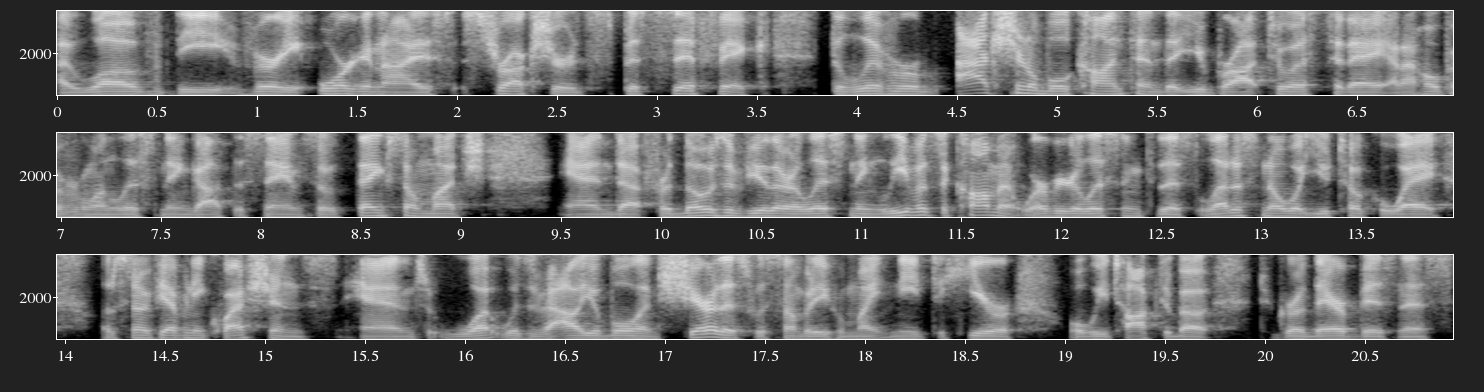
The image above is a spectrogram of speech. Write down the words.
I love the very organized, structured, specific, deliver actionable content that you brought to us today. And I hope everyone listening got the same. So thanks so much. And uh, for those of you that are listening, listening, leave us a comment wherever you're listening to this. Let us know what you took away. Let us know if you have any questions and what was valuable, and share this with somebody who might need to hear what we talked about to grow their business.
